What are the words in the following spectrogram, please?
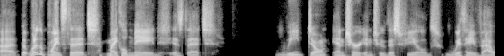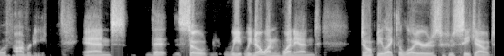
Uh, but one of the points that Michael made is that we don't enter into this field with a vow of poverty, and that so we we know on one end, don't be like the lawyers who seek out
